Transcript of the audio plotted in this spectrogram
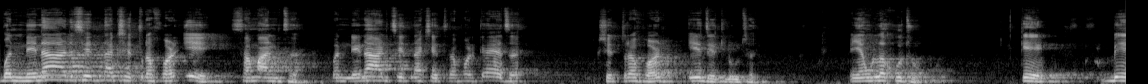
બંનેના આડછેદના ક્ષેત્રફળ એ સમાન છે. બંનેના આડછેદના ક્ષેત્રફળ કયા છે? ક્ષેત્રફળ એ જેટલું છે. અહીંયા હું લખું છું કે બે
